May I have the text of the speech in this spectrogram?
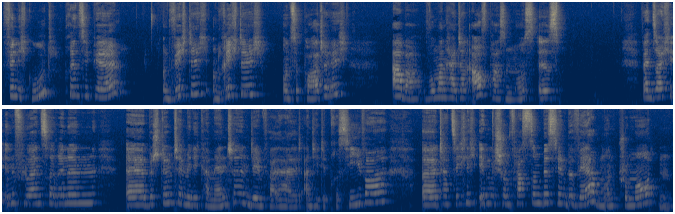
Finde ich gut, prinzipiell und wichtig und richtig und supporte ich. Aber wo man halt dann aufpassen muss, ist, wenn solche Influencerinnen äh, bestimmte Medikamente, in dem Fall halt Antidepressiva, äh, tatsächlich irgendwie schon fast so ein bisschen bewerben und promoten.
